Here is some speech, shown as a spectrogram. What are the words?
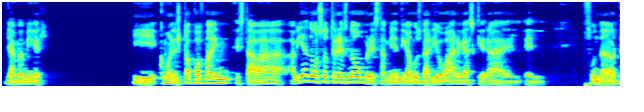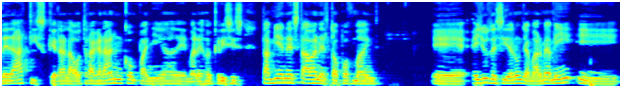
llame a Miguel. Y como en el top of mind estaba, había dos o tres nombres también, digamos Darío Vargas, que era el, el fundador de Datis, que era la otra gran compañía de manejo de crisis, también estaba en el top of mind eh, ellos decidieron llamarme a mí y,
